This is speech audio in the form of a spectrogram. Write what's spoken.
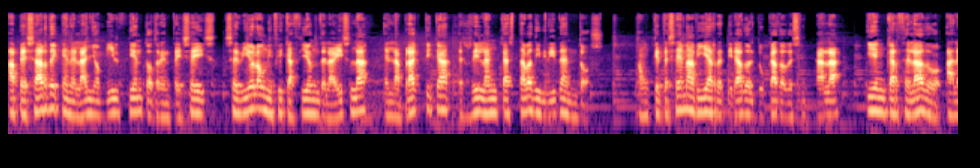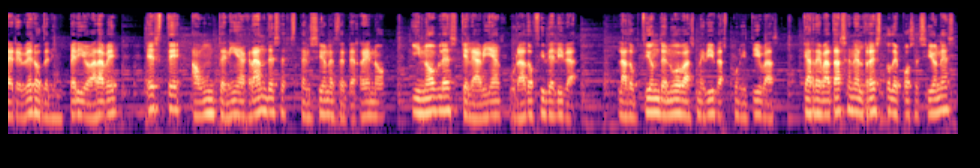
A pesar de que en el año 1136 se dio la unificación de la isla, en la práctica Sri Lanka estaba dividida en dos. Aunque Tesema había retirado el ducado de Sinhala y encarcelado al heredero del imperio árabe, este aún tenía grandes extensiones de terreno y nobles que le habían jurado fidelidad. La adopción de nuevas medidas punitivas que arrebatasen el resto de posesiones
